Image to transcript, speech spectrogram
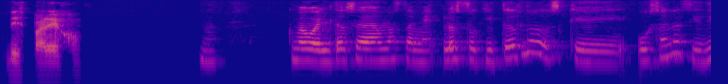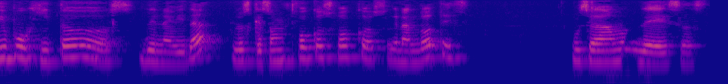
disparejo. Mi abuelita usábamos también los foquitos, los que usan así dibujitos de Navidad, los que son focos, focos grandotes. Usábamos de esos.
